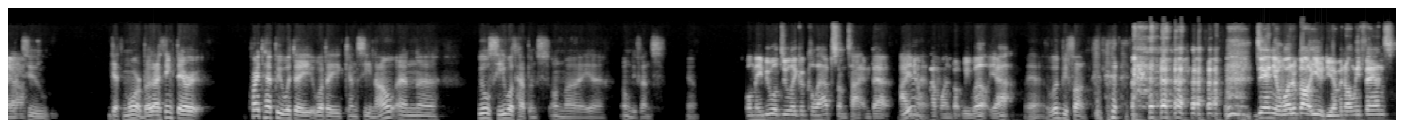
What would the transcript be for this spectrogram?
Yeah. to get more. But I think they're quite happy with they what they can see now, and uh, we'll see what happens on my uh, OnlyFans. Yeah. Well, maybe we'll do like a collab sometime that I don't have one, but we will. Yeah. Yeah, it would be fun. Daniel, what about you? Do you have an OnlyFans?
